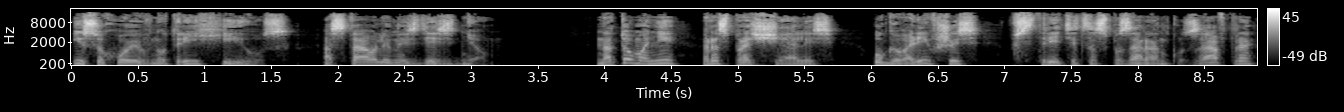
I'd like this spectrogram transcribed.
и сухой внутри Хиус, оставленный здесь днем. На том они распрощались, уговорившись встретиться с позаранку завтра,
